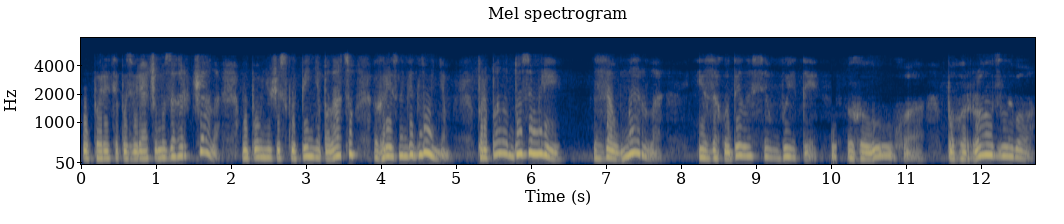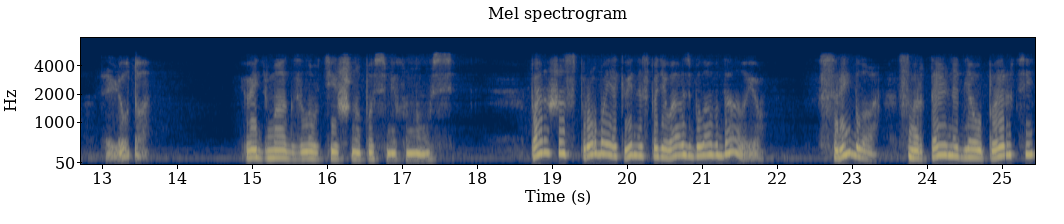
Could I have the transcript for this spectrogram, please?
Упереця по звірячому загарчала, виповнюючи склепіння палацу гризним відлунням, припала до землі, завмерла і заходилася вити глухо, погрозливо, люто. Відьмак зловтішно посміхнувся. Перша спроба, як він і сподівався, була вдалою. Срібло смертельне для упирці,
